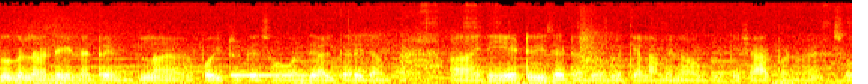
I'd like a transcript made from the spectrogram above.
கூகுளில் வந்து என்ன ட்ரெண்ட்லாம் போயிட்டுருக்கு. ஸோ வந்து அல்காரிதம் இது ஏ டு இசட் வந்து உங்களுக்கு எல்லாமே நான் உங்களுக்கு ஷேர் பண்ணுவேன். ஸோ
